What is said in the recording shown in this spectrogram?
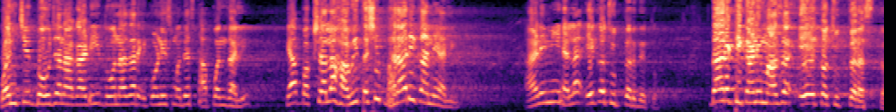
वंचित बहुजन आघाडी दोन हजार एकोणीसमध्ये स्थापन झाली. या पक्षाला हवी तशी भरारी का नाही आली? आणि मी ह्याला एकच उत्तर देतो. दर ठिकाणी माझं एकच उत्तर असतं.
